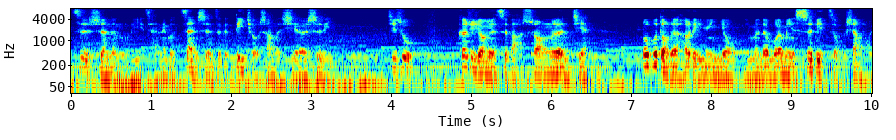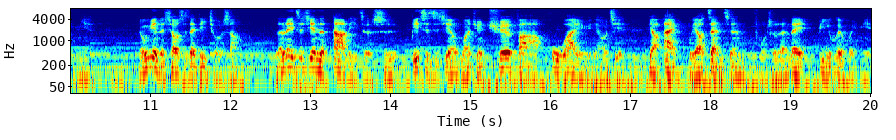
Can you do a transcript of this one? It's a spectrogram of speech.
自身的努力，才能够战胜这个地球上的邪恶势力。记住，科学永远是把双刃剑，若不懂得合理运用，你们的文明势必走向毁灭，永远的消失在地球上。人类之间的大理则是彼此之间完全缺乏互爱与了解，要爱不要战争，否则人类必会毁灭。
